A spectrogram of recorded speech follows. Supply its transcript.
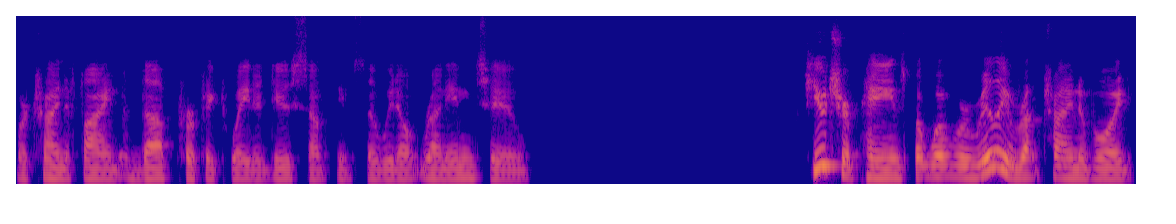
We're trying to find the perfect way to do something so we don't run into future pains. But what we're really trying to avoid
